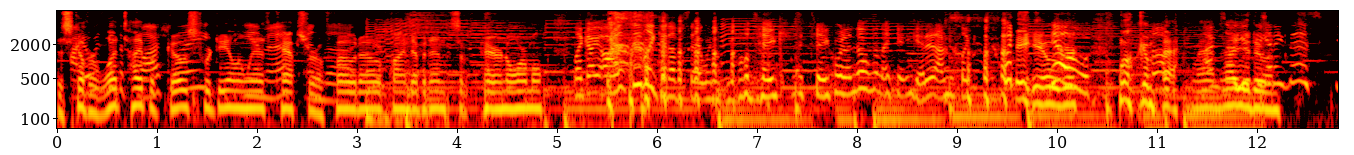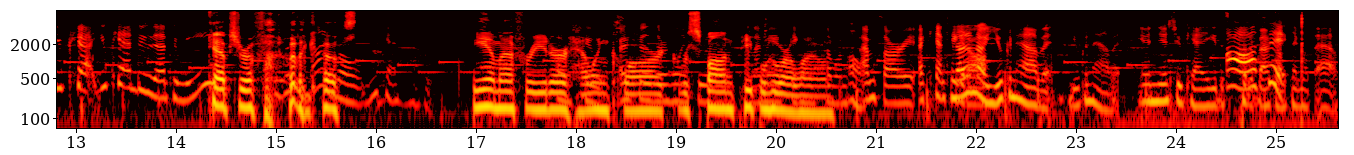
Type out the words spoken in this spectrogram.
Discover what type of ghost we're dealing with, EMF, capture a the- photo, find evidence of paranormal. Like I honestly like get upset when people take take one of those and I can't get it. I'm just like, what? Hey, Ogre. no. Welcome Oh, back, man. I'm so How you to doing? getting this. You can't you can't do that to me. Capture a photo of the This is my role. ghost. You can't have it. EMF reader, Oh. Helen I Clark, there's only two of respond those, and I people who are taken alone. Oh. I'm sorry. I can't take No, it no, no. off. You can have it. You can have it. And yes, you can. You can just Aw, put it back on sick. the thing with F.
